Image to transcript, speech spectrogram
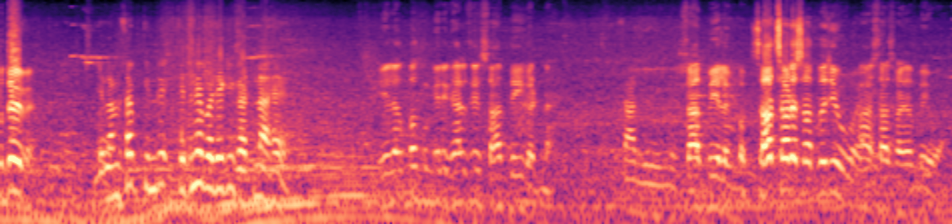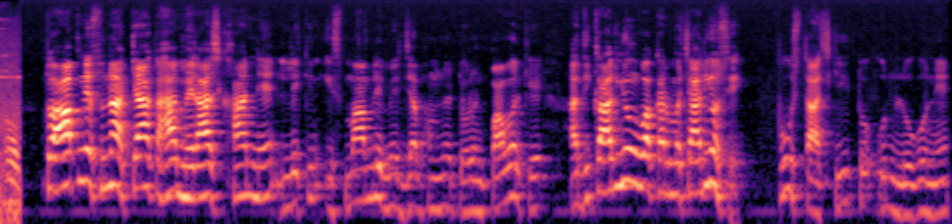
खुदे हुए ये लमसम कितने कितने बजे की घटना है? ये लगभग मेरे ख्याल से सात बजे की घटना है। सात बजे लगभग। सात साढ़े सात बजे हुआ हाँ। सात साढ़े सात बजे हुआ तो आपने सुना क्या कहा मिराज खान ने? लेकिन इस मामले में जब हमने टोरेंट पावर के अधिकारियों व कर्मचारियों से पूछताछ की तो उन लोगों ने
